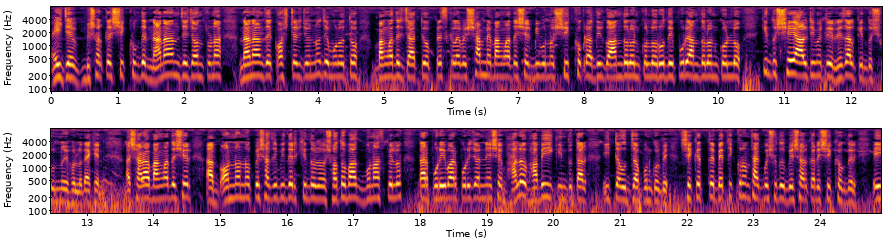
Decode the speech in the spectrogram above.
এই যে বেসরকারি শিক্ষকদের নানান যে যন্ত্রণা, নানান যে কষ্টের জন্য যে মূলত বাংলাদেশ জাতীয় প্রেস ক্লাবের সামনে বাংলাদেশের বিভিন্ন শিক্ষকরা দীর্ঘ আন্দোলন করল রোদে পুরে আন্দোলন করল, কিন্তু সেই আলটিমেটলি রেজাল্ট কিন্তু শূন্যই হলো। দেখেন সারা বাংলাদেশের অন্যান্য পেশাজীবীদের কিন্তু শতভাগ বোনাস পেল, তার পরিবার, পরিজন নিয়ে সে ভালোভাবেই কিন্তু তার ঈদটা উদযাপন করবে। সেক্ষেত্রে ব্যতিক্রম থাকবে শুধু বেসরকারি শিক্ষকদের। এই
